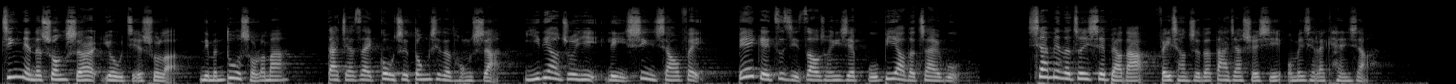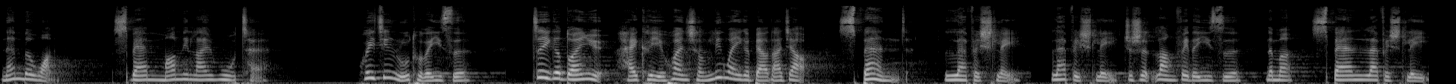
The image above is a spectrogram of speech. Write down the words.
今年的双十二又结束了，你们剁手了吗？大家在购置东西的同时啊，一定要注意理性消费，别给自己造成一些不必要的债务。下面的这一些表达非常值得大家学习，我们一起来看一下。Number one, spend money like water，挥金如土的意思。这一个短语还可以换成另外一个表达叫 spend lavishly。lavishly 就是浪费的意思，那么 spend lavishly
